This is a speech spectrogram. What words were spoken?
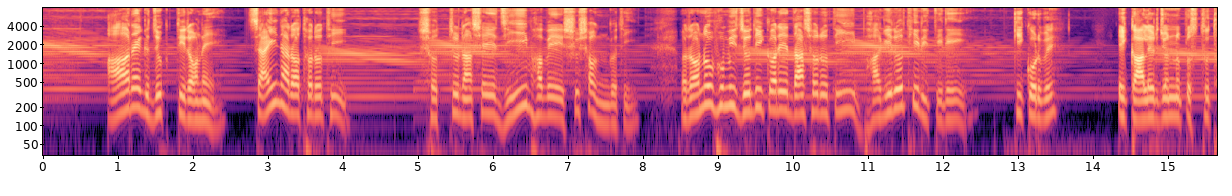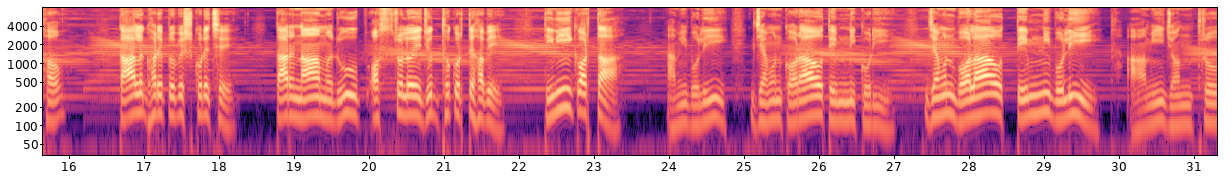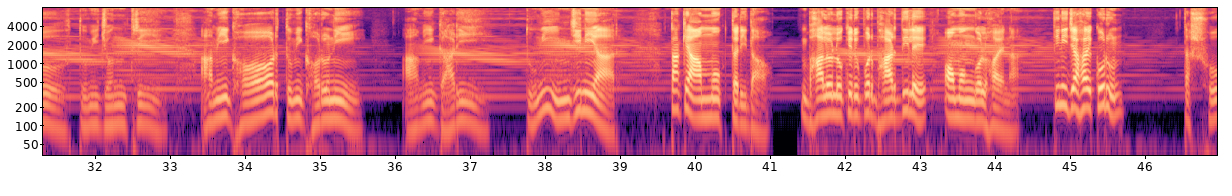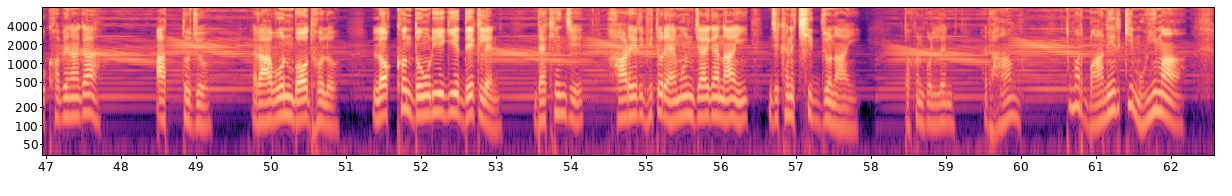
আর এক যুক্তি রণে চাই না রথরথী শত্রু নাশে জীব হবে সুসঙ্গতি। রণভূমি যদি করে দাশরথী ভাগীরথীর তীরে। কি করবে? এই কালের জন্য প্রস্তুত হও। কাল ঘরে প্রবেশ করেছে। তার নাম রূপ অস্ত্রলয়ে যুদ্ধ করতে হবে। তিনিই কর্তা। আমি বলি, যেমন করাও তেমনি করি, যেমন বলাও তেমনি বলি। আমি যন্ত্র, তুমি যন্ত্রী, আমি ঘর, তুমি ঘরণী, আমি গাড়ি, তুমি ইঞ্জিনিয়ার, তাকে আম্মোক্তারি দাও। ভালো লোকের উপর ভার দিলে অমঙ্গল হয় না। তিনি যা হয় করুন, তা শোক হবে না গা? আত্মজ, রাবণ বধ হল, লক্ষণ দৌড়িয়ে গিয়ে দেখলেন দেখেন যে হাড়ের ভিতর এমন জায়গা নাই যেখানে ছিদ্র নাই। তখন বললেন, রাম, তোমার বানের কি মহিমা?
